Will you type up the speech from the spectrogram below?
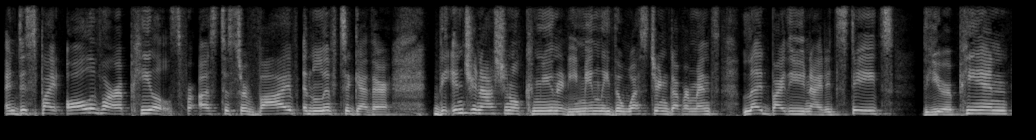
And despite all of our appeals for us to survive and live together, the international community, mainly the Western governments led by the United States, the European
